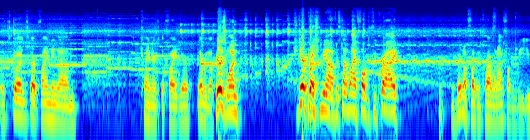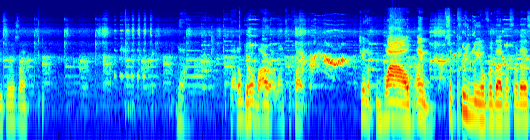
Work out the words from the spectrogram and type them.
Let's go ahead and start finding um trainers to fight here. There we go. Here's one. You dare brush me off. It's not my fault if you cry. You better not fucking cry when I fucking beat you, seriously. No. Battle Girl Lara wants to fight. She has a, wow, I am supremely over level for this.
